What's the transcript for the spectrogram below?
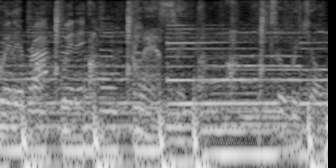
With it, rock with it. classic. Uh, uh, Material.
